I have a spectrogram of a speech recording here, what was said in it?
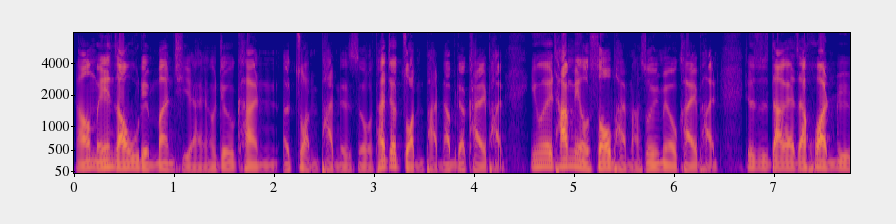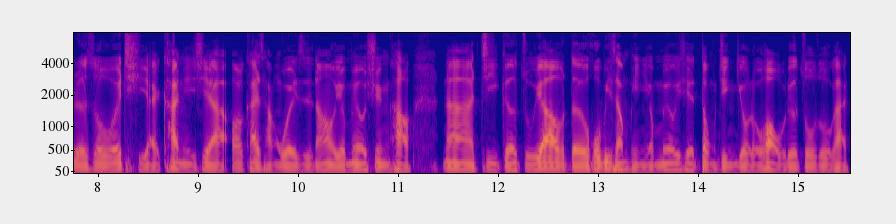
然后每天早上五点半起来，然后就看呃转盘的时候，它叫转盘，它不叫开盘，因为它没有收盘嘛，所以没有开盘。就是大概在换日的时候，我会起来看一下哦开场位置，然后有没有讯号，那几个主要的货币商品有没有一些动静，有的话我就做做看。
